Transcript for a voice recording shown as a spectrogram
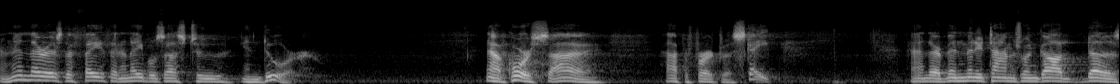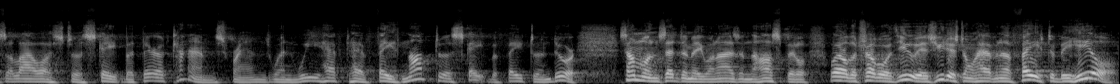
and then there is the faith that enables us to endure. Now, of course, I, I prefer to escape. And there have been many times when God does allow us to escape, but there are times, friends, when we have to have faith, not to escape, but faith to endure. Someone said to me when I was in the hospital, Well, the trouble with you is you just don't have enough faith to be healed.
